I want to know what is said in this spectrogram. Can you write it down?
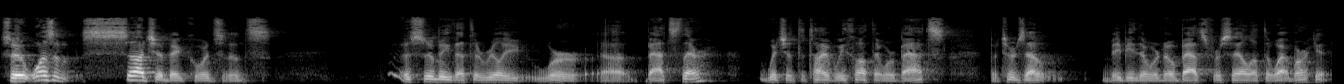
So it wasn't such a big coincidence, assuming that there really were uh, bats there, which at the time we thought there were bats, but turns out maybe there were no bats for sale at the wet market.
